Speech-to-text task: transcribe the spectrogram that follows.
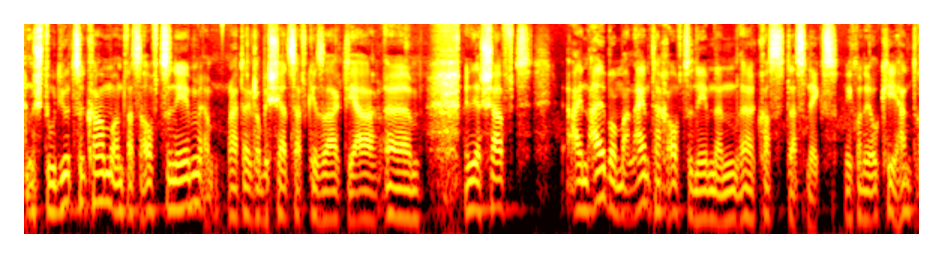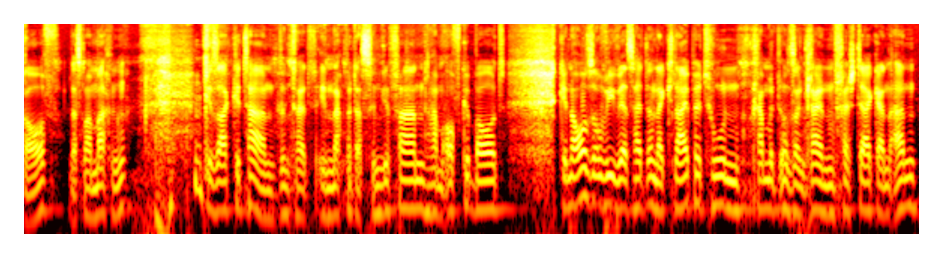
ins Studio zu kommen und was aufzunehmen. Hat er, glaube ich, scherzhaft gesagt, ja, ähm, wenn ihr es schafft, ein Album an einem Tag aufzunehmen, dann äh, kostet das nichts. Ich konnte, okay, Hand drauf, lass mal machen. Gesagt, getan. Sind halt eben nachmittags hingefahren, haben aufgebaut. Genauso wie wir es halt in der Kneipe tun, kamen mit unseren kleinen Verstärkern an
